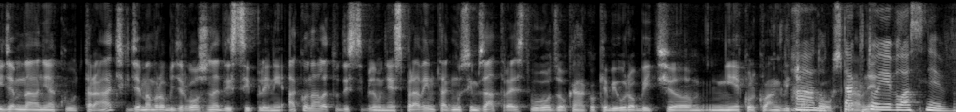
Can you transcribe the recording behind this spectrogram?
idem na nejakú trať, kde mám robiť rôzne disciplíny. Ako náhle tú disciplínu nespravím, tak musím za trest v úvodzovkách ako keby urobiť e, niekoľko angličákov. Áno, správne? tak to je vlastne v,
